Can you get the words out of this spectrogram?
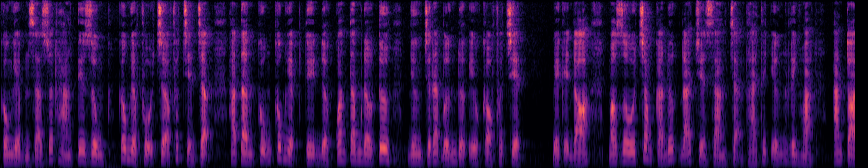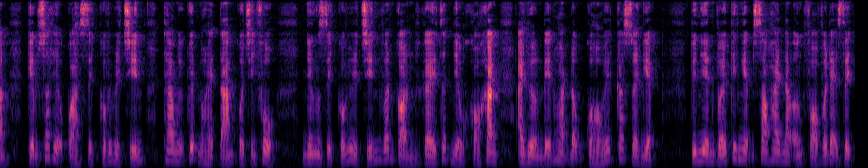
Công nghiệp sản xuất hàng tiêu dùng, công nghiệp phụ trợ phát triển chậm, hạ tầng cũng công nghiệp tuy được quan tâm đầu tư nhưng chưa đáp ứng được yêu cầu phát triển. Bên cạnh đó, mặc dù trong cả nước đã chuyển sang trạng thái thích ứng linh hoạt, an toàn, kiểm soát hiệu quả dịch COVID-19 theo nghị quyết 128 của chính phủ, nhưng dịch COVID-19 vẫn còn gây rất nhiều khó khăn, ảnh hưởng đến hoạt động của hầu hết các doanh nghiệp. Tuy nhiên, với kinh nghiệm sau 2 năm ứng phó với đại dịch,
